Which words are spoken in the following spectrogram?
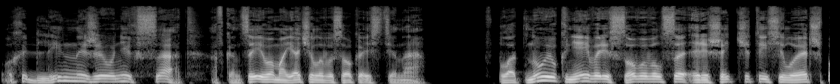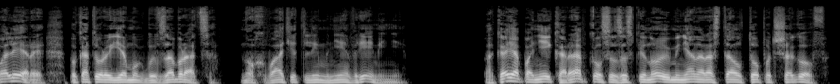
Ох и длинный же у них сад, а в конце его маячила высокая стена. Вплотную к ней вырисовывался решетчатый силуэт шпалеры, по которой я мог бы взобраться. Но хватит ли мне времени? Пока я по ней карабкался, за спиной у меня нарастал топот шагов.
